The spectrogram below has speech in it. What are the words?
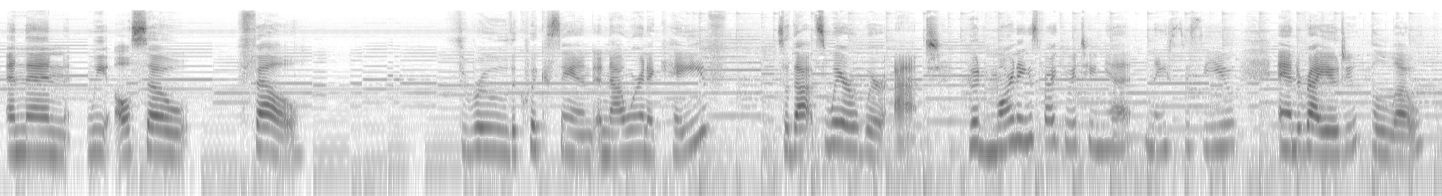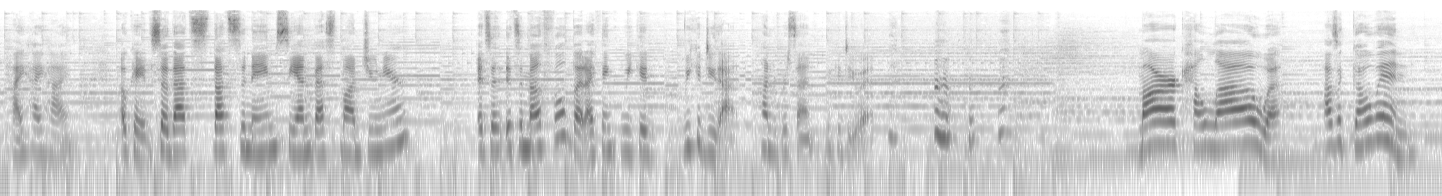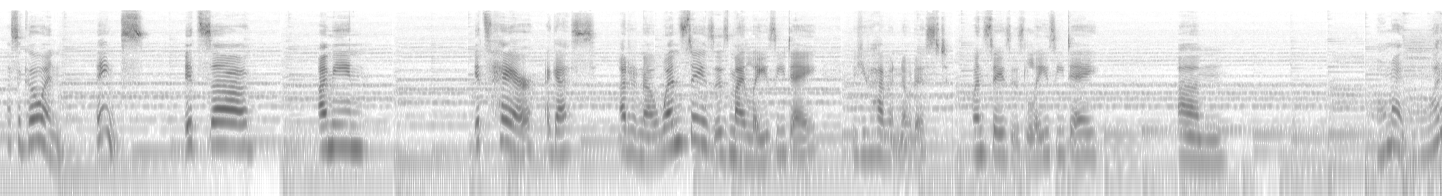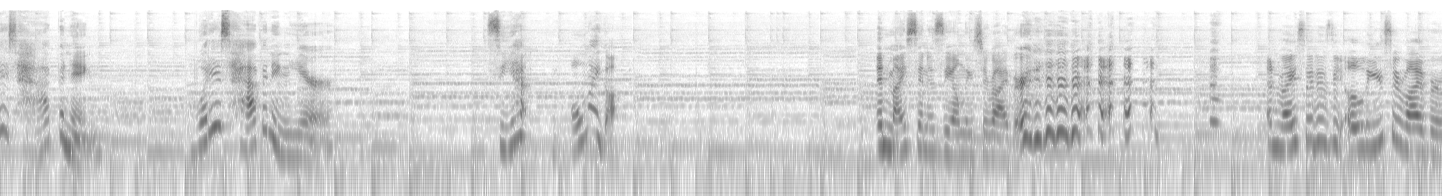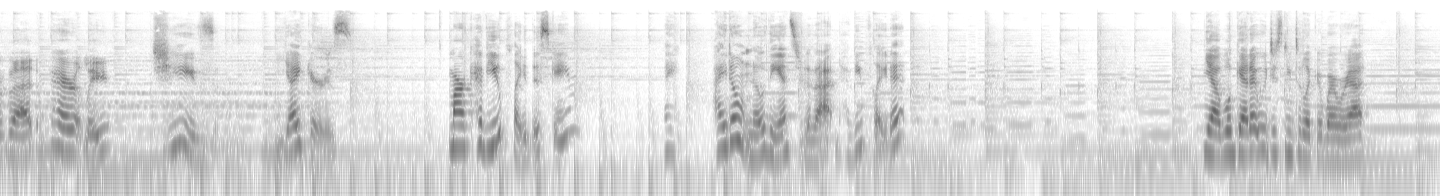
and then we also fell through the quicksand, and now we're in a cave. So that's where we're at. Good morning, Sparky Watunya. Nice to see you. And Ryoju, hello. Hi, hi, hi. Okay, so that's that's the name, Cien Best Mod Jr. It's a it's a mouthful, but I think we could we could do that. 100%. We could do it. Mark, hello. How's it going? How's it going? Thanks. It's, uh, I mean, it's hair, I guess. I don't know. Wednesdays is my lazy day, if you haven't noticed. Wednesdays is lazy day. Um, oh my, what is happening? What is happening here? See, yeah, oh my god. And Myson is the only survivor. and Myson is the only survivor of that, apparently. Jeez. Yikers. Mark, have you played this game? I, I don't know the answer to that. Have you played it? Yeah, we'll get it. We just need to look at where we're at.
